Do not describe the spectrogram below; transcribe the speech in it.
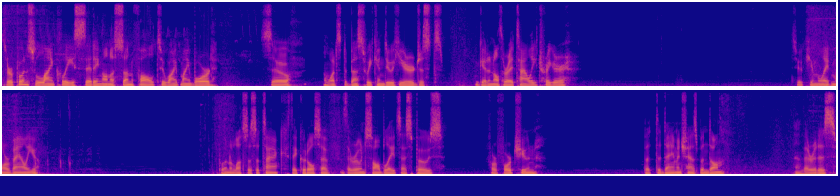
So our opponent's likely sitting on a Sunfall to wipe my board. So what's the best we can do here? Just get another Etali trigger to accumulate more value. Opponent lets us attack. They could also have their own saw blades, I suppose, for fortune. But the damage has been done. And there it is.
